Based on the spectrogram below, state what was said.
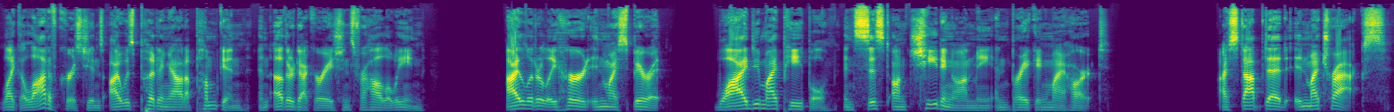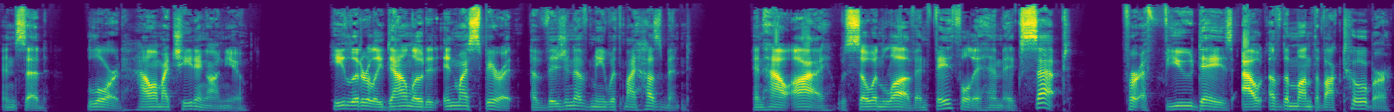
like a lot of Christians, I was putting out a pumpkin and other decorations for Halloween. I literally heard in my spirit, Why do my people insist on cheating on me and breaking my heart? I stopped dead in my tracks and said, Lord, how am I cheating on you? He literally downloaded in my spirit a vision of me with my husband and how I was so in love and faithful to him, except for a few days out of the month of October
